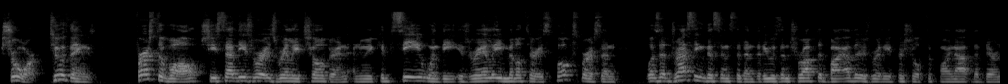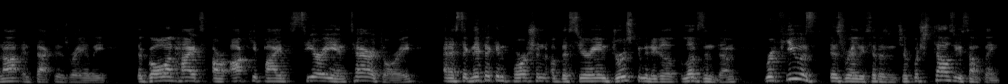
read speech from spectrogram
Sure. Two things. First of all, she said these were Israeli children, and we could see when the Israeli military spokesperson was addressing this incident that he was interrupted by other Israeli officials to point out that they're not, in fact, Israeli. The Golan Heights are occupied Syrian territory, and a significant portion of the Syrian Druze community that lives in them refused Israeli citizenship, which tells you something.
